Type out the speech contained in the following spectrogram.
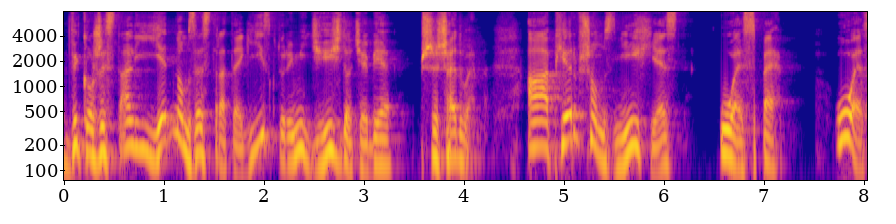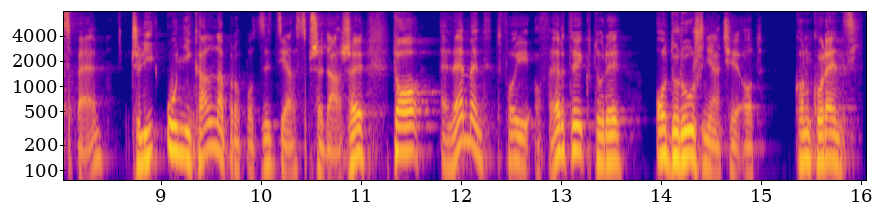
wykorzystali jedną ze strategii, z którymi dziś do ciebie przyszedłem. A pierwszą z nich jest USP. USP, czyli unikalna propozycja sprzedaży, to element Twojej oferty, który odróżnia Cię od konkurencji.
